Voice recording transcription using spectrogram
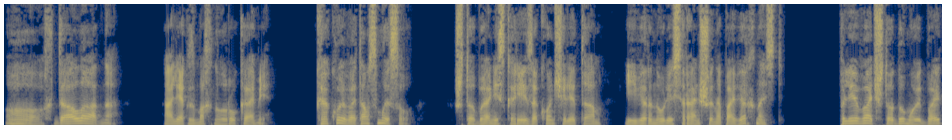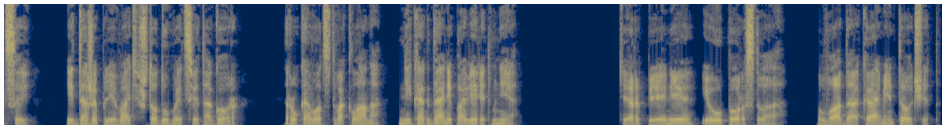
Ох, да ладно. Олег взмахнул руками. Какой в этом смысл? Чтобы они скорее закончили там и вернулись раньше на поверхность? Плевать, что думают бойцы. И даже плевать, что думает Святогор. Руководство клана никогда не поверит мне. Терпение и упорство. Вода камень точит,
